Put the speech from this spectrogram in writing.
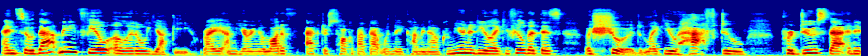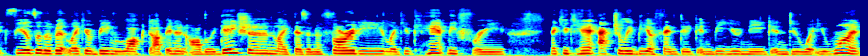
And so that may feel a little yucky, right? I'm hearing a lot of actors talk about that when they come in our community. Like you feel that there's a should, like you have to produce that, and it feels a little bit like you're being locked up in an obligation, like there's an authority, like you can't be free. Like you can't actually be authentic and be unique and do what you want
